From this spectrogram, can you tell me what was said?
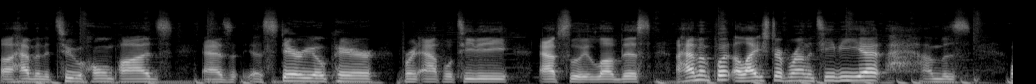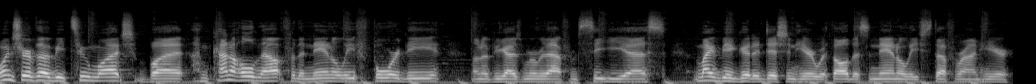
uh, having the two HomePods as a stereo pair for an Apple TV. Absolutely love this. I haven't put a light strip around the TV yet. I was, I wasn't sure if that would be too much, but I'm kind of holding out for the Nanoleaf 4D. I don't know if you guys remember that from CES might be a good addition here with all this nanoleaf stuff around here.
